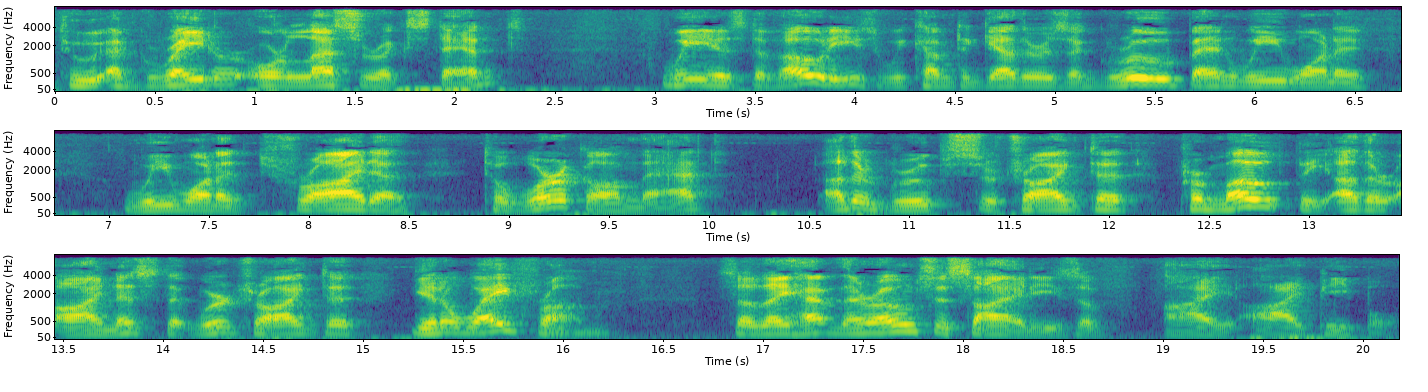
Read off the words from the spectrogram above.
to a greater or lesser extent. We as devotees, we come together as a group and we want to we want to try to to work on that. Other groups are trying to promote the other I-ness that we're trying to get away from. So they have their own societies of I I people.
